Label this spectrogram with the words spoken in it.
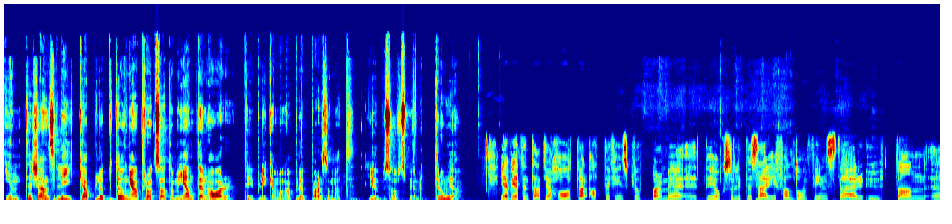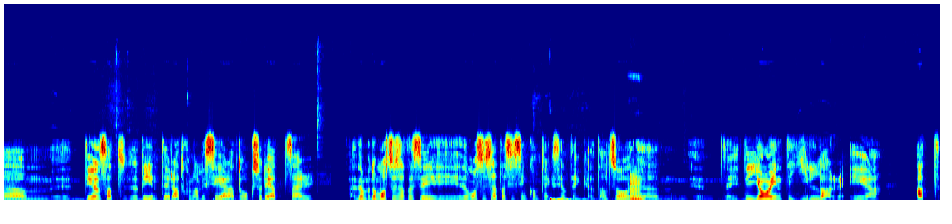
inte känns lika plupptunga, trots att de egentligen har typ lika många pluppar som ett Ubisoft-spel, tror jag. Jag vet inte att jag hatar att det finns pluppar, men det är också lite så här ifall de finns där utan um, dels att det inte är rationaliserat och också det att så här, de, de, måste sätta sig, de måste sättas i sin kontext helt enkelt. Alltså, mm. um, det jag inte gillar är att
